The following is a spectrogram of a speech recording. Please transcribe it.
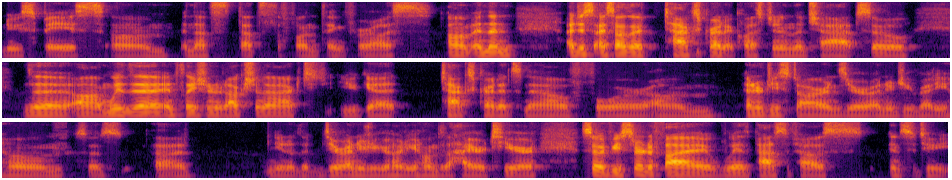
new space, um, and that's that's the fun thing for us. Um, and then I just I saw the tax credit question in the chat. So the um, with the Inflation Reduction Act, you get tax credits now for um, Energy Star and Zero Energy Ready Home. So it's uh, you know the zero energy ready homes a higher tier. So if you certify with passive house institute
